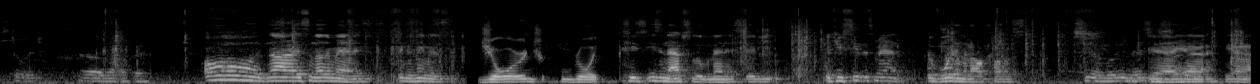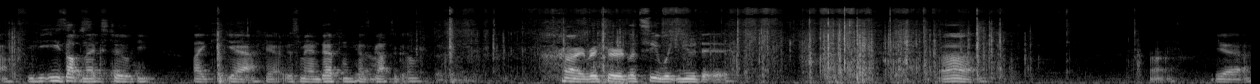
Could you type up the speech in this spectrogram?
Storage. Uh, well, okay. Oh nah, it's another man. It's- I think his name is George Roy. He's he's an absolute menace, dude. You, if you see this man, avoid him at all costs. See a movie this is Yeah, yeah, yeah. He, he's up next too. He, like, yeah, yeah. This man definitely has got to go. All right, Richard. Let's see what you did. Ah. Uh, yeah,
